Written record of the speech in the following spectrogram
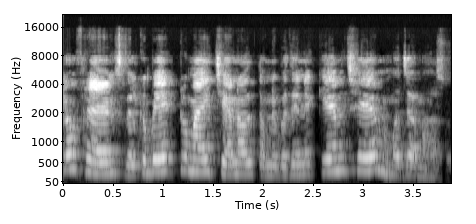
Hello friends welcome back to my channel તમને બધાને કેમ છે? મજામાં હશો?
